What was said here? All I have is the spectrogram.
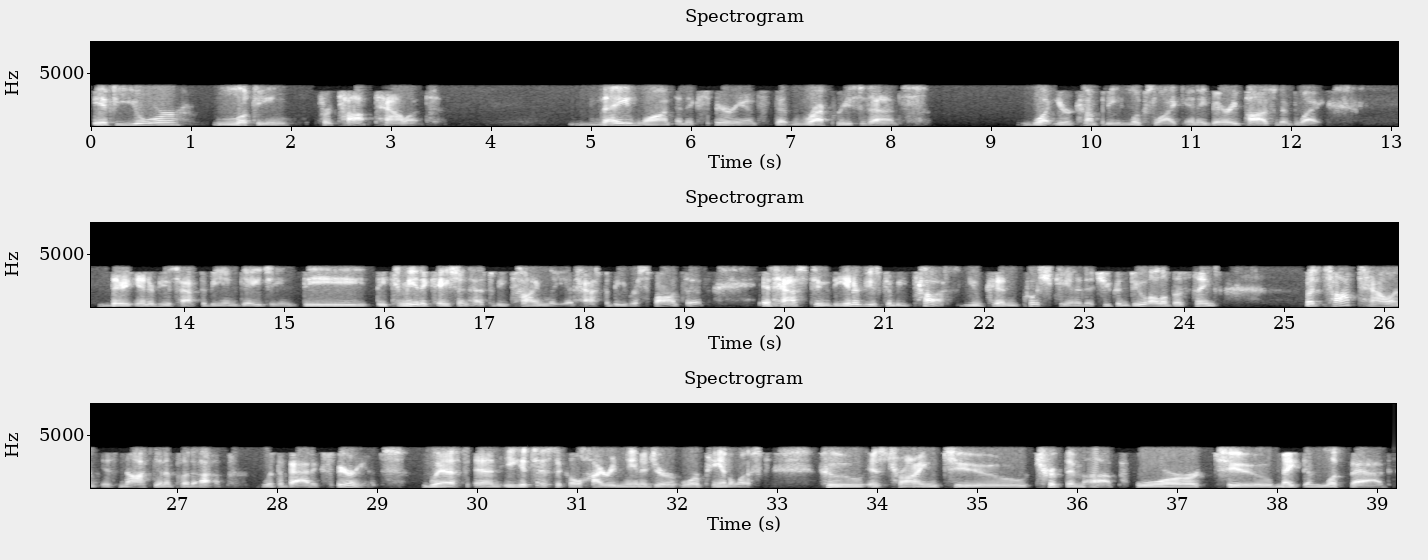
If you're looking for top talent. They want an experience that represents what your company looks like in a very positive way. The interviews have to be engaging. The the communication has to be timely. It has to be responsive. It has to the interviews can be tough. You can push candidates. You can do all of those things. But top talent is not going to put up with a bad experience with an egotistical hiring manager or panelist who is trying to trip them up or to make them look bad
